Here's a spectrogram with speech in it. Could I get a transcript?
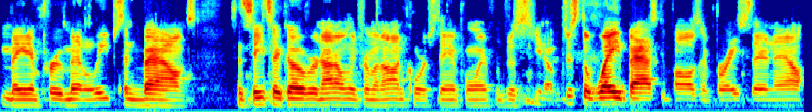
made improvement leaps and bounds since he took over. Not only from an on-court standpoint, from just you know just the way basketball is embraced there now.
